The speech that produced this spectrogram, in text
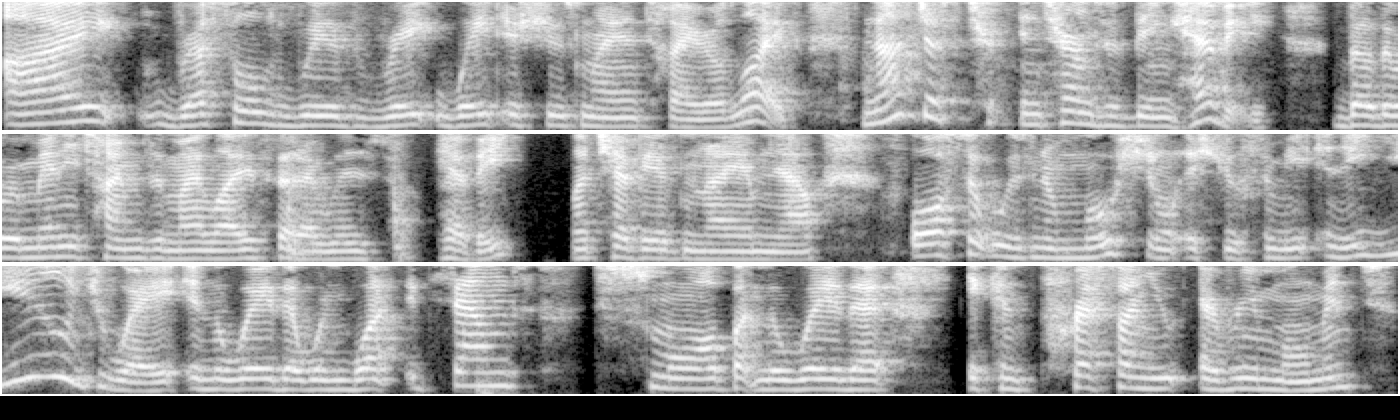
I wrestled with weight issues my entire life, not just in terms of being heavy, though there were many times in my life that I was heavy, much heavier than I am now. Also, it was an emotional issue for me in a huge way, in the way that when one, it sounds small, but in the way that it can press on you every moment.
